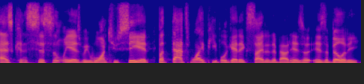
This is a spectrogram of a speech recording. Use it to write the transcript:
as consistently as we want to see it. But that's why people get excited about his his ability.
